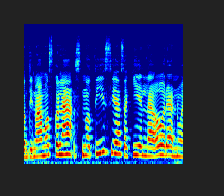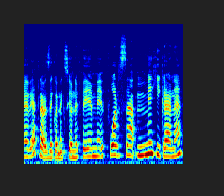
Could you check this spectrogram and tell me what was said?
Continuamos con las noticias aquí en la hora 9 a través de Conexión FM Fuerza Mexicana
